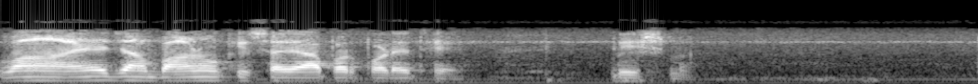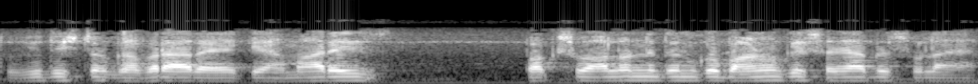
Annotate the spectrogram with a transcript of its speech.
वहाँ आए जहाँ बाणों की सया पर पड़े थे, भीष्म। तो युधिष्ठर घबरा रहे कि हमारे पक्ष वालों ने तो उनको बाणों की सजा पे सुलाया।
